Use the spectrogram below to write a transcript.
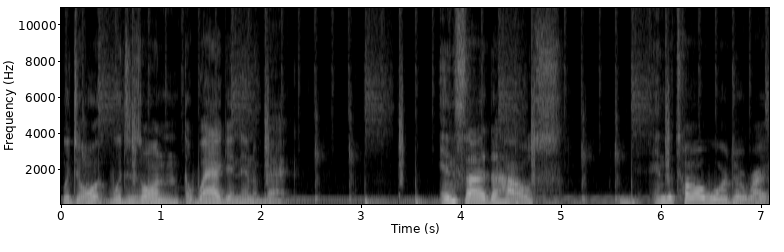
which which is on the wagon in the back. Inside the house, in the tall wardrobe, right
